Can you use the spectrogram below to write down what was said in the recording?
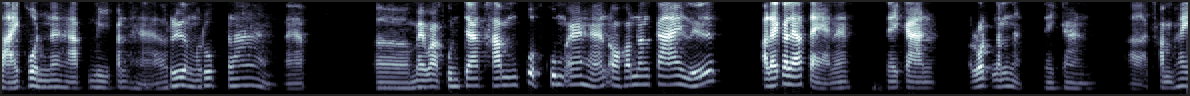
หลายคนนะครับมีปัญหาเรื่องรูปร่างนะครับเอ่อไม่ว่าคุณจะทำควบคุมอาหารออกกำลังกายหรืออะไรก็แล้วแต่นะในการลดน้ำหนักในการเอ่อทำให้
